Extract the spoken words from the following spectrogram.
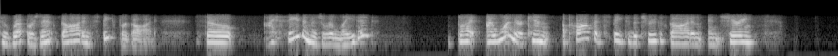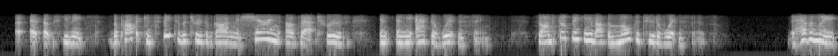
to represent God and speak for God. So I see them as related, but I wonder can a prophet speak to the truth of God and, and sharing, excuse me, the prophet can speak to the truth of God and the sharing of that truth in, in the act of witnessing. So I'm still thinking about the multitude of witnesses, the heavenly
